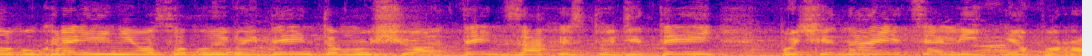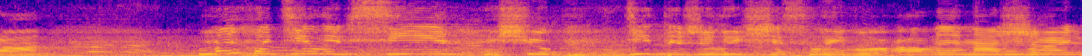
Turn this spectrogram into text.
дійсно в Україні особливий день, тому що День захисту дітей починається літня пора. Ми хотіли всі, щоб діти жили щасливо, але на жаль,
